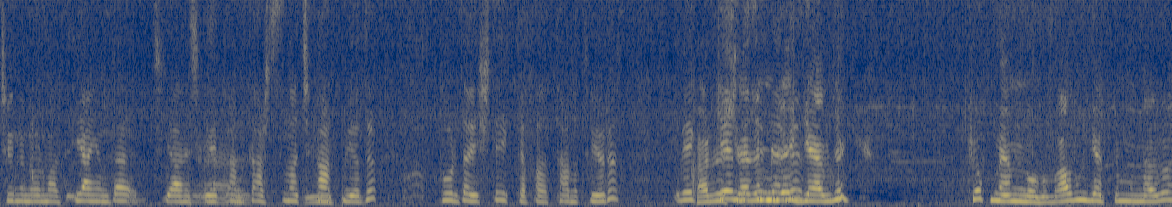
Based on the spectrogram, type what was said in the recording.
Çünkü normalde yayında yani ekran karşısına çıkartmıyorduk. Burada işte ilk defa tanıtıyoruz. Ve Kardeşlerimle de geldik. Çok memnun oldum. Aldım gettim bunları.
